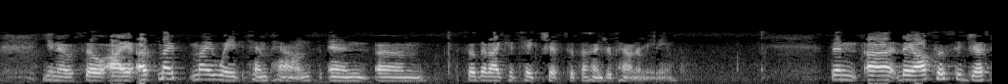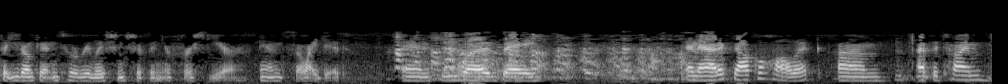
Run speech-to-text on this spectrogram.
you know, so I upped my, my weight 10 pounds and, um, so that I could take chips at the 100 pounder meeting. Then uh, they also suggest that you don't get into a relationship in your first year, and so I did. And he was a an addict alcoholic um, at the time,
